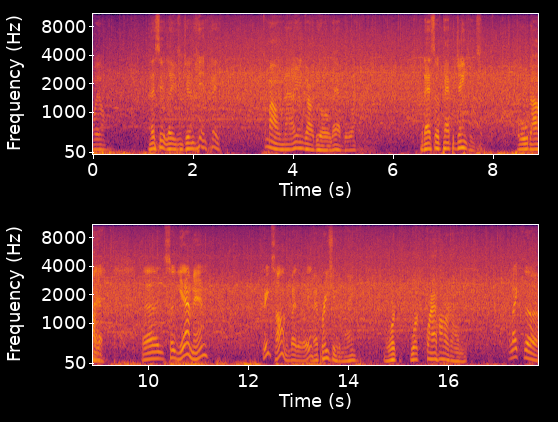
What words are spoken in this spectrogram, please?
Well, that's it, ladies and gentlemen. Hey, come on now. You ain't got to do all that, boy. But that's uh, Pappy Jenkins. Old dog. Uh, so yeah, man. Great song, by the way. I appreciate it, man. I worked, worked quite hard on it. I like the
